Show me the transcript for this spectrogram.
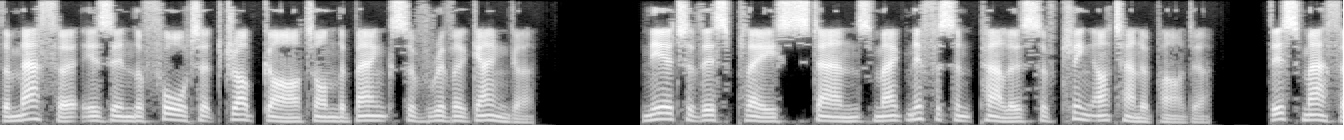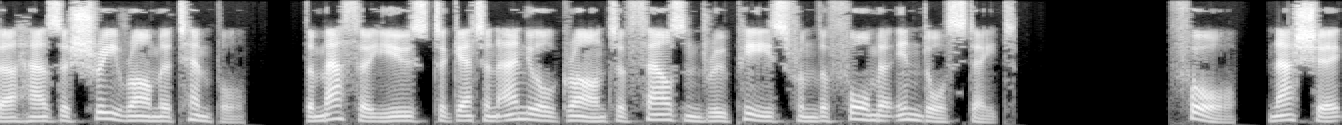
The matha is in the fort at Dhruv Ghat on the banks of river Ganga. Near to this place stands magnificent palace of King Uttanapada. This matha has a Sri Rama temple. The Matha used to get an annual grant of thousand rupees from the former Indore state. 4. Nashik,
